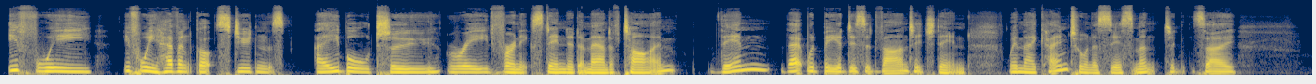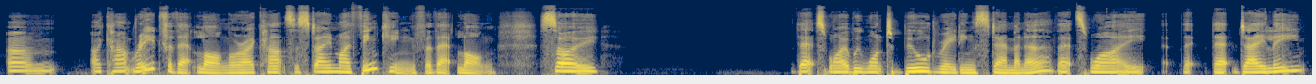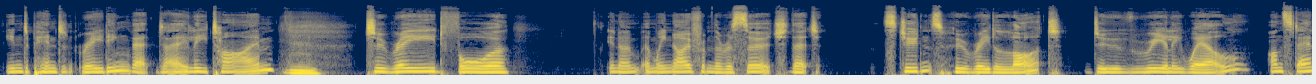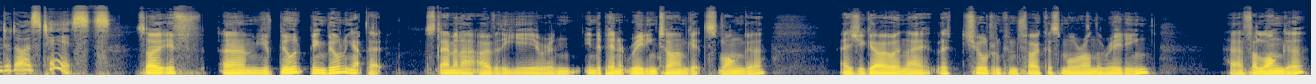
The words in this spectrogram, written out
if we if we haven't got students able to read for an extended amount of time, then that would be a disadvantage then when they came to an assessment to say, um, I can't read for that long or I can't sustain my thinking for that long. So that's why we want to build reading stamina. That's why that, that daily independent reading, that daily time to read for, you know, and we know from the research that students who read a lot do really well on standardized tests. So if um, you've built, been building up that stamina over the year and independent reading time gets longer as you go and they, the children can focus more on the reading uh, for longer,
